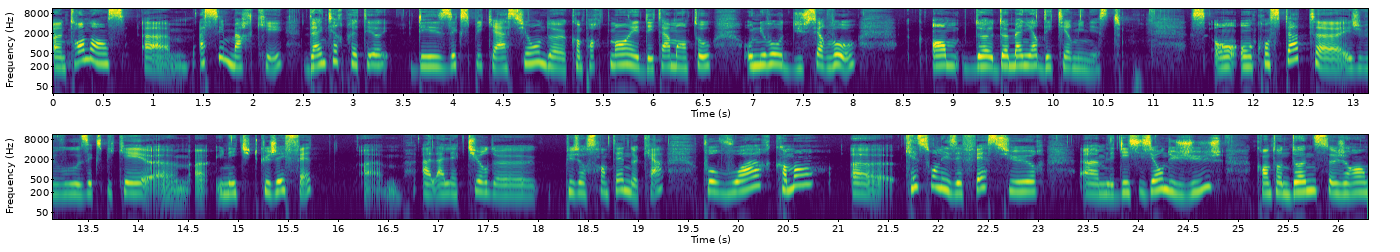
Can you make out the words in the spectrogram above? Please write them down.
une tendance assez marquée d'interpréter des explications de comportement et d'états mentaux au niveau du cerveau de, manière déterministe. On, constate, euh, et je vais vous expliquer euh, une étude que j'ai faite euh, à la lecture de plusieurs centaines de cas pour voir comment quels sont les effets sur les décisions du juge quand on donne ce genre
